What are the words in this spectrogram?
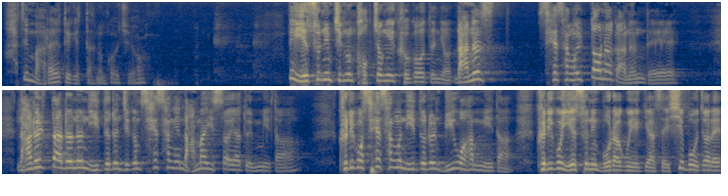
하지 말아야 되겠다는 거죠. 근데 예수님 지금 걱정이 그거거든요. 나는 세상을 떠나가는데 나를 따르는 이들은 지금 세상에 남아 있어야 됩니다. 그리고 세상은 이들을 미워합니다. 그리고 예수님 뭐라고 얘기하세요? 15절에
